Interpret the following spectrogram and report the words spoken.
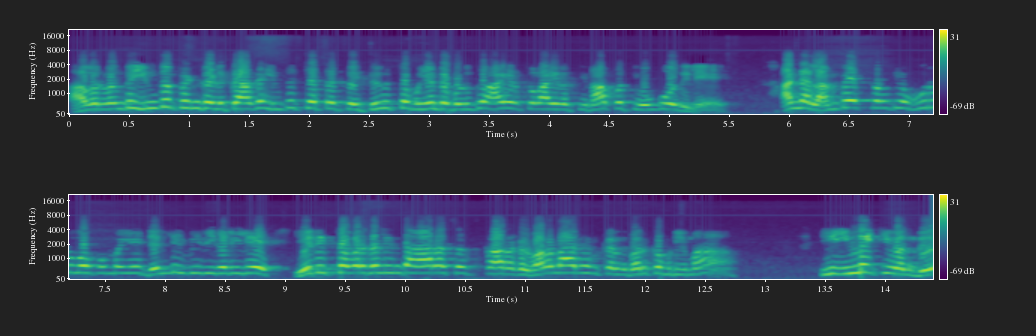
அவர் வந்து இந்து பெண்களுக்காக இந்து சட்டத்தை திருத்த முயன்ற பொழுது ஆயிரத்தி தொள்ளாயிரத்தி நாற்பத்தி ஒன்பதிலே அண்ணல் அம்பேத்கருடைய உருவ பொம்மையை டெல்லி வீதிகளிலே எரித்தவர்கள் இந்த ஆர்எஸ்எஸ் காரர்கள் வரலாறு இருக்கிறது மறுக்க முடியுமா? இ- இன்னைக்கு வந்து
